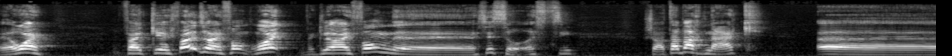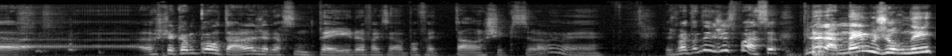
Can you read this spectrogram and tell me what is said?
Euh, ouais. Fait que je parlais du iPhone. Ouais. Fait que l'iPhone, euh, c'est ça, hostie. Je suis en tabarnak. Euh. J'étais comme content, là. J'avais reçu une paye, là. Fait que ça m'a pas fait tant chier que ça, mais. Je m'attendais juste pas à ça. Puis là, la même journée,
